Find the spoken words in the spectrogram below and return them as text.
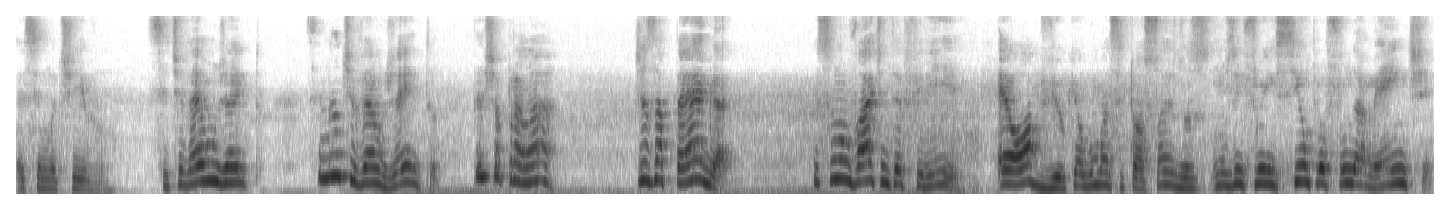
esse motivo. Se tiver um jeito. Se não tiver um jeito, deixa pra lá. Desapega isso não vai te interferir. É óbvio que algumas situações nos, nos influenciam profundamente.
